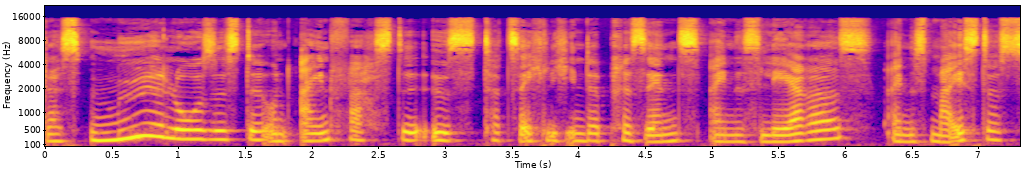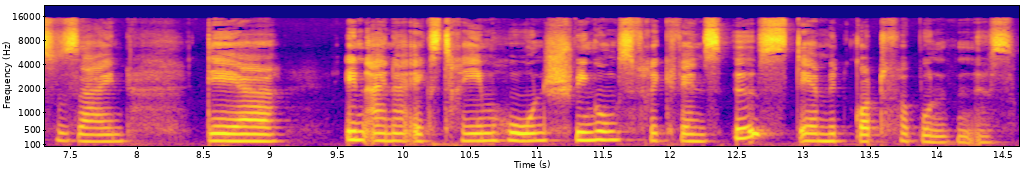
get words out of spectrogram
das müheloseste und einfachste ist tatsächlich in der Präsenz eines Lehrers, eines Meisters zu sein, der in einer extrem hohen Schwingungsfrequenz ist, der mit Gott verbunden ist.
